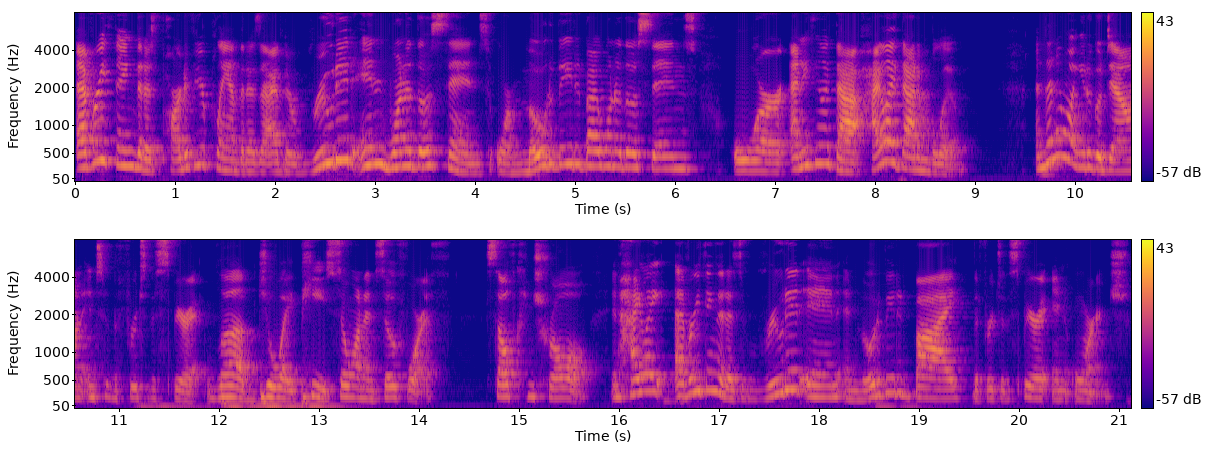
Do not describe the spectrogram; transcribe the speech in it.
Everything that is part of your plan that is either rooted in one of those sins or motivated by one of those sins or anything like that, highlight that in blue. And then I want you to go down into the fruits of the Spirit love, joy, peace, so on and so forth, self control, and highlight everything that is rooted in and motivated by the fruits of the Spirit in orange.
